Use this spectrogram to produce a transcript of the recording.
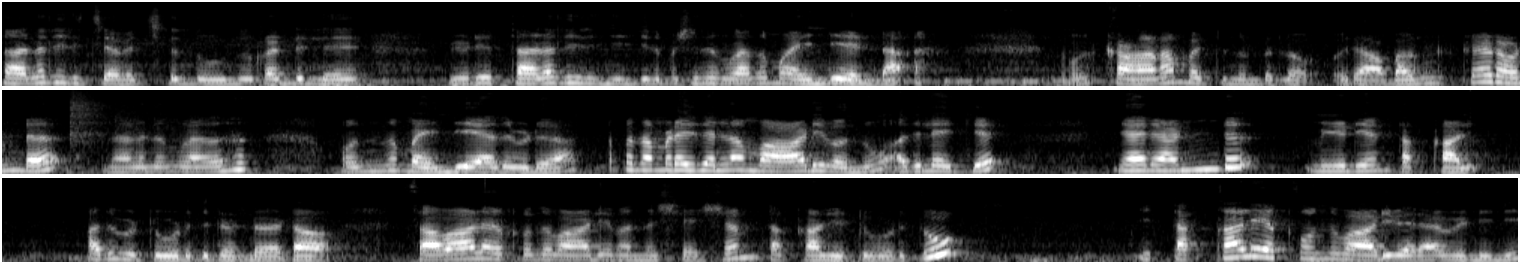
തല തിരിച്ചാണ് വെച്ചതെന്ന് തോന്നുന്നു. കണ്ടില്ലേ? വീഡിയോ തല തിരിഞ്ഞിരിക്കുന്നു. പക്ഷെ നിങ്ങളത് മൈൻഡ് ചെയ്യണ്ട. നമുക്ക് കാണാൻ പറ്റുന്നുണ്ടല്ലോ. ഒരു അപകടമുണ്ട് എന്നാലും നിങ്ങളത് ഒന്ന് മൈൻഡ് ചെയ്യാതെ വിടുക. അപ്പം നമ്മുടെ ഇതെല്ലാം വാടി വന്നു. അതിലേക്ക് ഞാൻ രണ്ട് മീഡിയം തക്കാളി അത് വിട്ടു കൊടുത്തിട്ടുണ്ട് കേട്ടോ. സവാളയൊക്കെ ഒന്ന് വാടി വന്ന ശേഷം തക്കാളി ഇട്ട് കൊടുത്തു. ഈ തക്കാളിയൊക്കെ ഒന്ന് വാടി വരാൻ വേണ്ടി ഇനി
